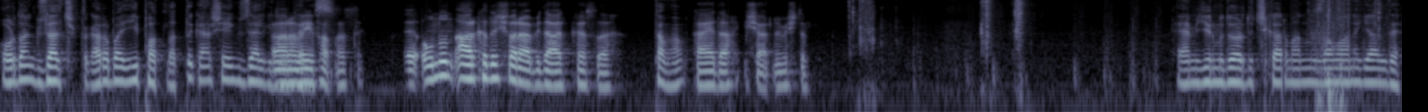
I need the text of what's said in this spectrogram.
Oradan güzel çıktık. Arabayı iyi patlattık. Her şey güzel gidiyor. Arabayı Deniz. patlattık. Ee, onun arkadaşı var abi de arkasında. Tamam. Kayada işaretlemiştim. M24'ü çıkarmanın zamanı geldi.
